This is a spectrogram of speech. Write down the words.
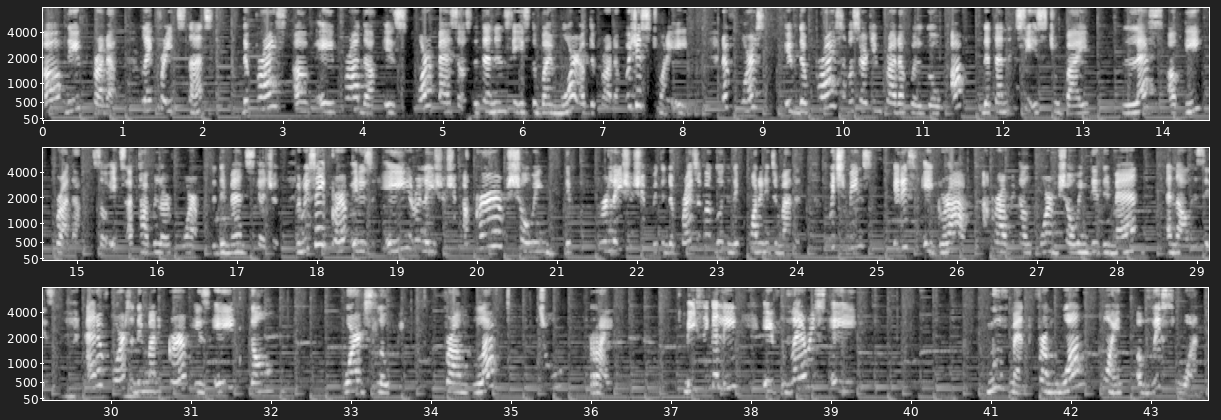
of the product. Like for instance, the price of a product is 4 pesos, the tendency is to buy more of the product, which is 28. And of course, if the price of a certain product will go up, the tendency is to buy less of the product. So it's a tabular form, the demand schedule. When we say curve, it is a relationship, a curve showing the relationship between the price of a good and the quantity demanded, which means it is a graph, a graphical form showing the demand analysis. And of course, the demand curve is a downward sloping from left to right. Basically, if there is a movement from one point of this one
